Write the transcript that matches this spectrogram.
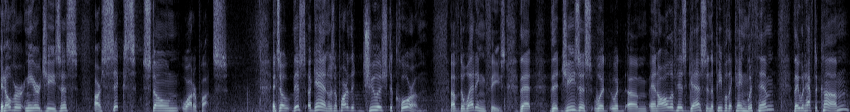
And over near Jesus are six stone water pots. And so this, again, was a part of the Jewish decorum of the wedding feast. That, that Jesus would, would um, and all of his guests and the people that came with him, they would have to come,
